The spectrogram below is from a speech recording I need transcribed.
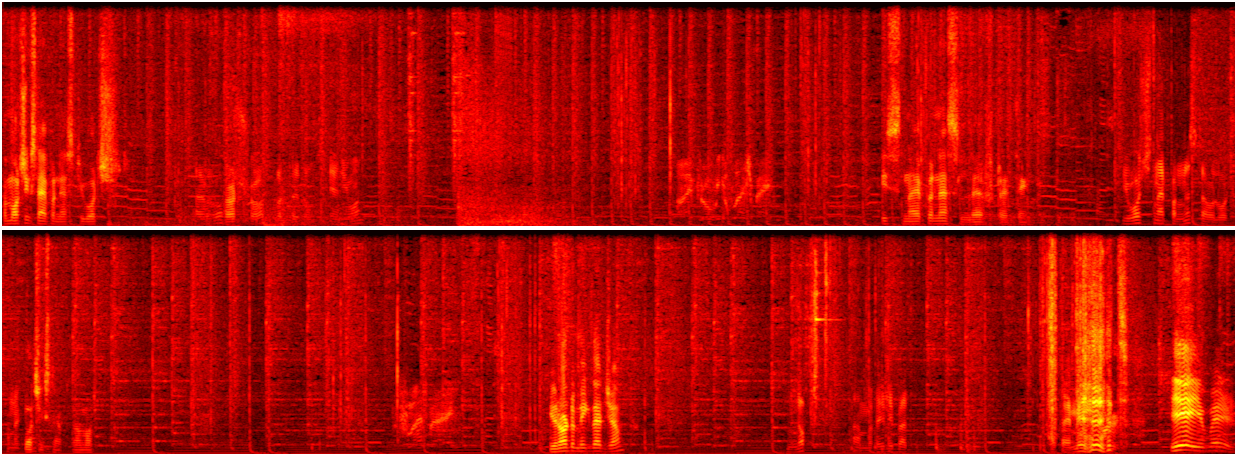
I'm watching sniper nest. You watch. I will was Right. short, but I don't see anyone. He's sniper nest left, I think. You watch Sniper Nest, I will watch Connect. Watching sniper. I'm not. You know how to make that jump? Nope, I'm really bad. But I made it! Yeah, you made it.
